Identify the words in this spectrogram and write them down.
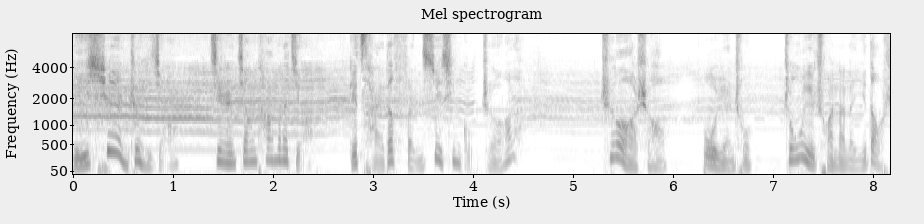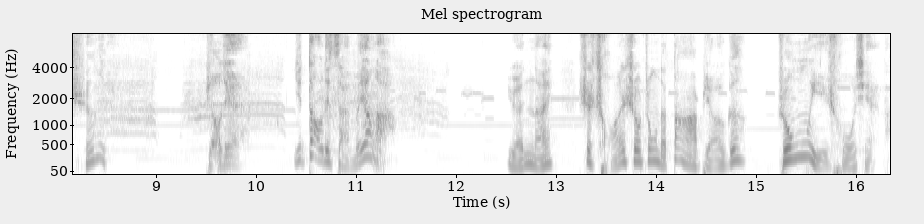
李炫这一脚竟然将他们的脚。给踩得粉碎性骨折了。这时候，不远处终于传来了一道声音：“表弟，你到底怎么样了？”原来是传说中的大表哥终于出现了。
